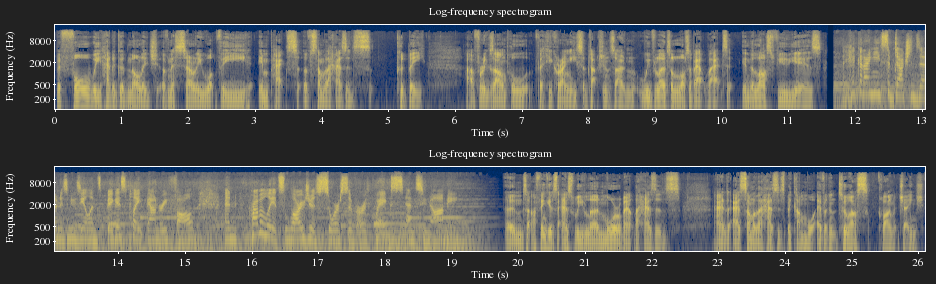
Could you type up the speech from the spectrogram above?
before we had a good knowledge of necessarily what the impacts of some of the hazards could be. Uh, for example, the Hikurangi subduction zone. We've learnt a lot about that in the last few years. The Hikurangi subduction zone is New Zealand's biggest plate boundary fault and probably its largest source of earthquakes and tsunami. And I think it's as we learn more about the hazards and as some of the hazards become more evident to us, climate change,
